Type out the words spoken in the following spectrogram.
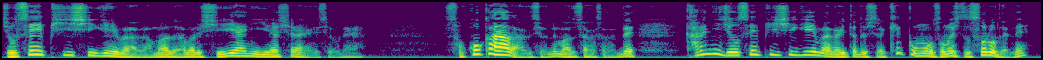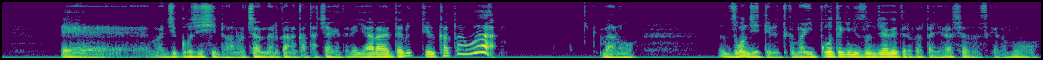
女性 PC ゲーマーがまずあまり知り合いにいらっしゃらないんですよね。そこからなんですよね、まず坂さん。で、仮に女性 PC ゲーマーがいたとしたら結構もうその人ソロでね、えー、まあ、ご自身のあのチャンネルかなんか立ち上げてね、やられてるっていう方は、まあ、あの、存じてるっていうか、まあ、一方的に存じ上げてる方いらっしゃるんですけども、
